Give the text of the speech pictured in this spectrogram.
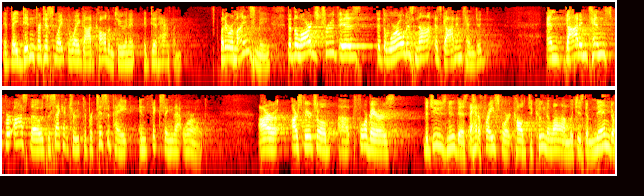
if they didn't participate the way God called them to, and it, it did happen. But it reminds me that the large truth is that the world is not as God intended. And God intends for us, though, is the second truth, to participate in fixing that world. Our, our spiritual uh, forebears, the Jews knew this. They had a phrase for it called tikkun olam, which is to mend or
